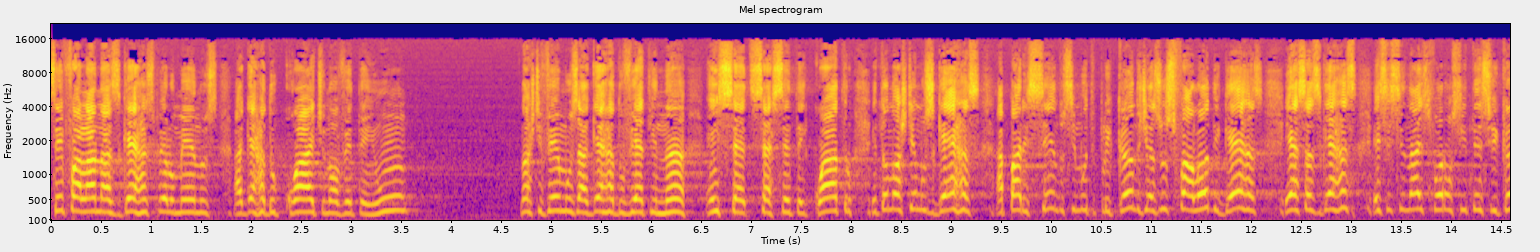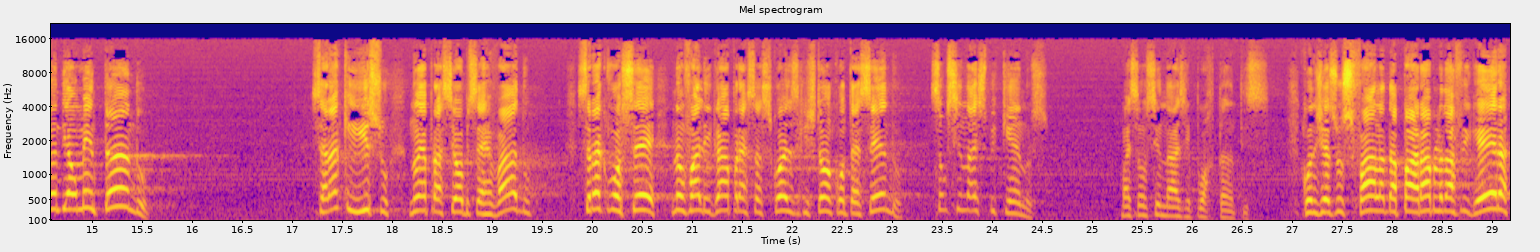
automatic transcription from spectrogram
sem falar nas guerras, pelo menos a Guerra do Kuwait 91. Nós tivemos a guerra do Vietnã em 64. Então nós temos guerras aparecendo, se multiplicando. Jesus falou de guerras, e essas guerras, esses sinais foram se intensificando e aumentando. Será que isso não é para ser observado? Será que você não vai ligar para essas coisas que estão acontecendo? São sinais pequenos, mas são sinais importantes. Quando Jesus fala da parábola da figueira,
